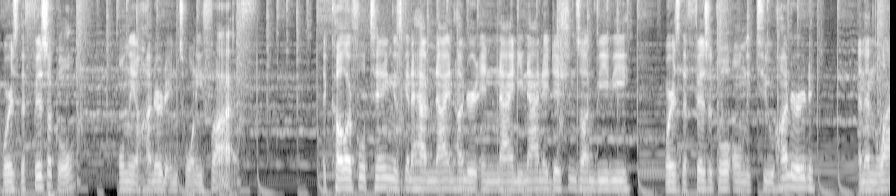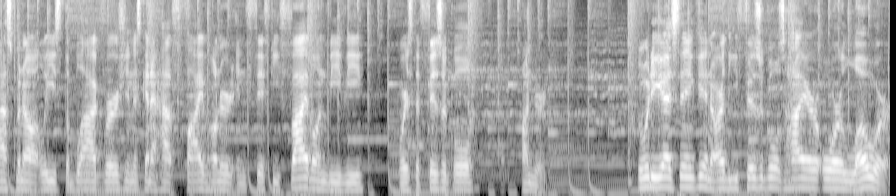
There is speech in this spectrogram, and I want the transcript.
whereas the physical only 125. The colorful Ting is going to have 999 editions on VeVe, whereas the physical only 200. And then last but not least, the black version is going to have 555 on VeVe, whereas the physical 100. So what are you guys thinking? Are the physicals higher or lower?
